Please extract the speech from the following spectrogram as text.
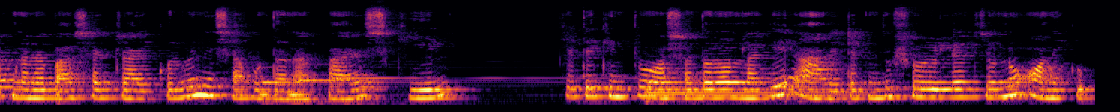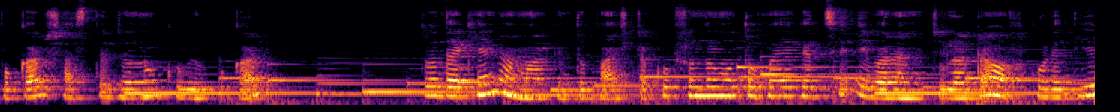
আপনারা বাসায় ট্রাই করবেন এই সাবুদানার পায়েস, ক্ষীর। খেতে কিন্তু অসাধারণ লাগে আর এটা কিন্তু শরীরের জন্য অনেক উপকার, স্বাস্থ্যের জন্য খুবই উপকার। তো দেখেন আমার কিন্তু পায়েসটা খুব সুন্দর মতো হয়ে গেছে। এবার আমি চুলাটা অফ করে দিয়ে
